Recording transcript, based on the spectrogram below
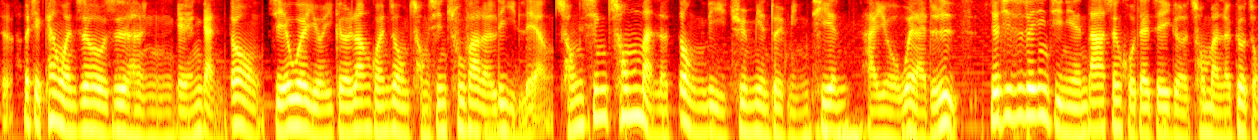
的，而且看完之后是很给人感动。结尾有一个让观众重新出发的力量，重新充满了动力去面对明天还有未来的日子。尤其是最近几年，大家生活在这个充满了各种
